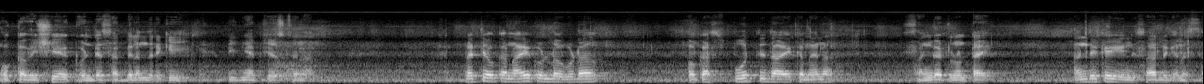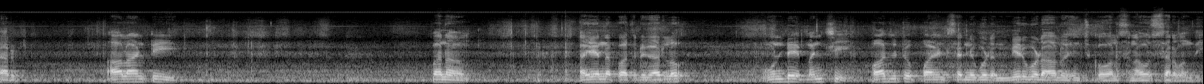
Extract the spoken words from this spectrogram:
ఒక్క విషయం ఉండే సభ్యులందరికీ విజ్ఞప్తి చేస్తున్నాను. ప్రతి ఒక్క నాయకుల్లో కూడా ఒక స్ఫూర్తిదాయకమైన సంఘటనలు ఉంటాయి అందుకే ఇన్నిసార్లు గెలుస్తారు. అలాంటి మన అయ్యన్న పాత్రుడి గారిలో ఉండే మంచి పాజిటివ్ పాయింట్స్ అన్ని కూడా మీరు కూడా ఆలోచించుకోవాల్సిన అవసరం ఉంది.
